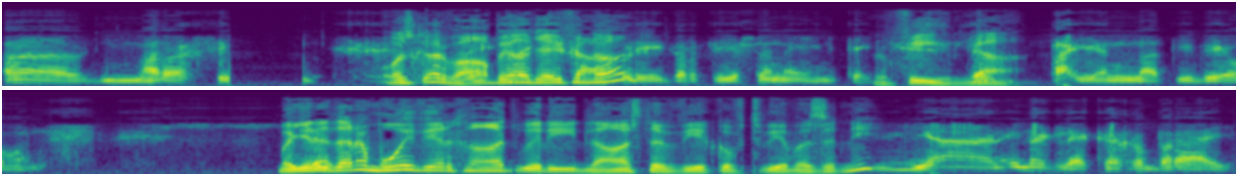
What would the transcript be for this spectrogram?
Uh, middag sien. Oscar, waar bel jy vandaan? Lekker fees en eintlik. Rivier, ja. Baie hier by ons. Maar jy het dan mooi weer gehad oor die laaste week of twee, was dit nie? Ja, en eintlik lekker gebraai.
